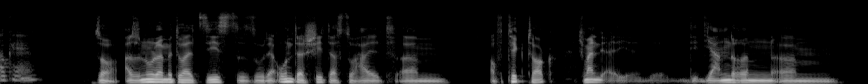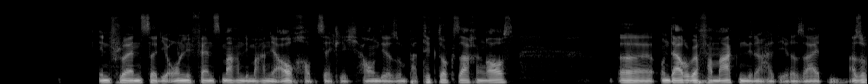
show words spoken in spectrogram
Okay. So, also nur damit du halt siehst, so der Unterschied, dass du halt ähm, auf TikTok, ich meine, äh, die, die anderen ähm, Influencer, die OnlyFans machen, die machen ja auch hauptsächlich, hauen dir so ein paar TikTok-Sachen raus äh, und darüber vermarkten die dann halt ihre Seiten. Also,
